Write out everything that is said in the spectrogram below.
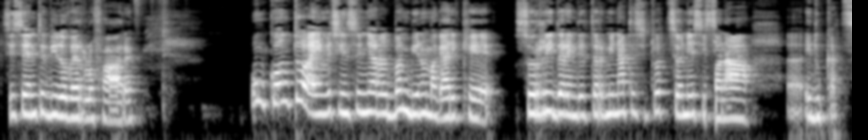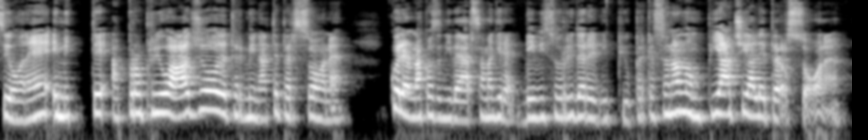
si sente di doverlo fare. Un conto è invece insegnare al bambino magari che sorridere in determinate situazioni sia una eh, educazione e mette a proprio agio determinate persone quella è una cosa diversa, ma direi devi sorridere di più perché sennò non piaci alle persone.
